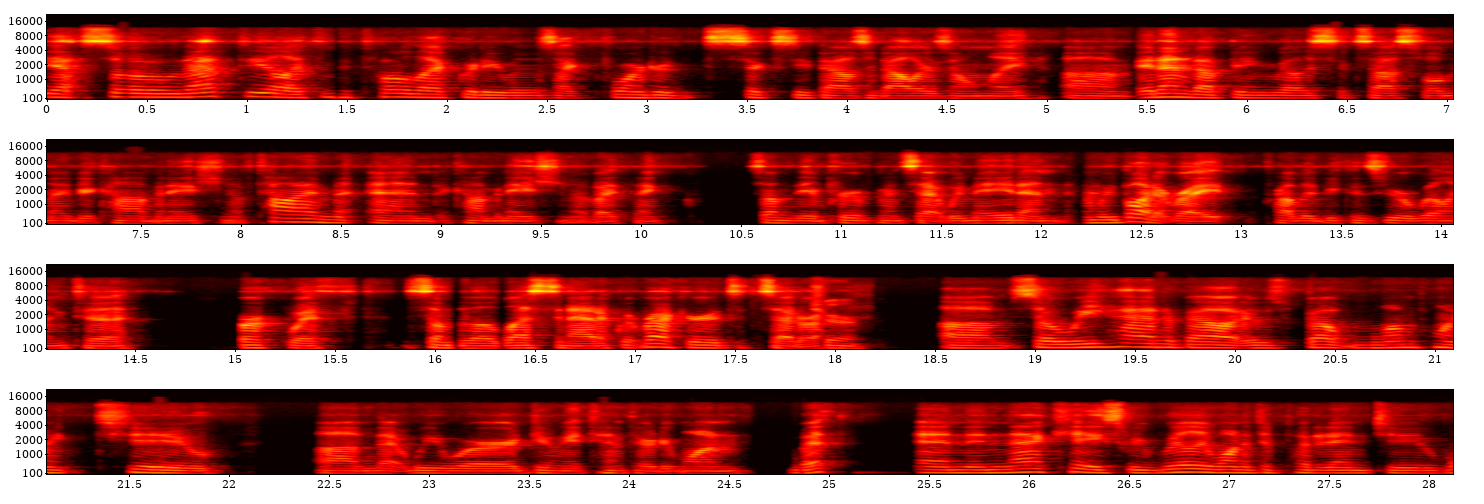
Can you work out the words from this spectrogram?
Yeah. So that deal, I think the total equity was like four hundred sixty thousand dollars only. Um, it ended up being really successful. Maybe a combination of time and a combination of I think some of the improvements that we made, and, and we bought it right, probably because we were willing to work with some of the less than adequate records, et cetera. Sure. Um, so we had about it was about one point two um, that we were doing a ten thirty one with, and in that case, we really wanted to put it into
